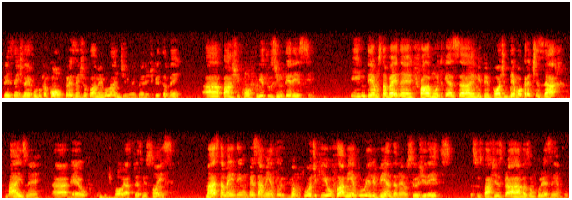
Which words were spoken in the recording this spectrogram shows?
presidente da República, com o presidente do Flamengo, Landinho. Então a gente vê também a parte de conflitos de interesse. E em termos também, né, a gente fala muito que essa MP pode democratizar mais né, a, é, o futebol e as transmissões, mas também tem um pensamento, vamos supor, de que o Flamengo ele venda né, os seus direitos, as suas partidas para a Amazon, por exemplo.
